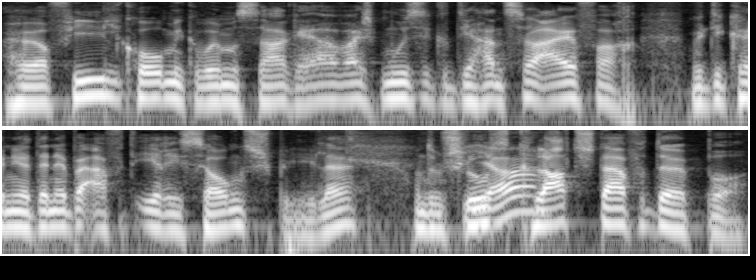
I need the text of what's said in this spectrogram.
höre viel Komiker, die immer sagen, ja, weißt du, Musiker, die haben es so einfach, weil die können ja dann eben einfach ihre Songs spielen und am Schluss Ja. klatscht einfach jemand,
